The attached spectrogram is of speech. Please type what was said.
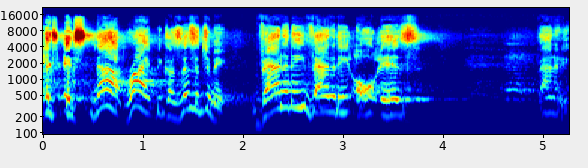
it's, it's not right because listen to me. Vanity, vanity, all is vanity.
